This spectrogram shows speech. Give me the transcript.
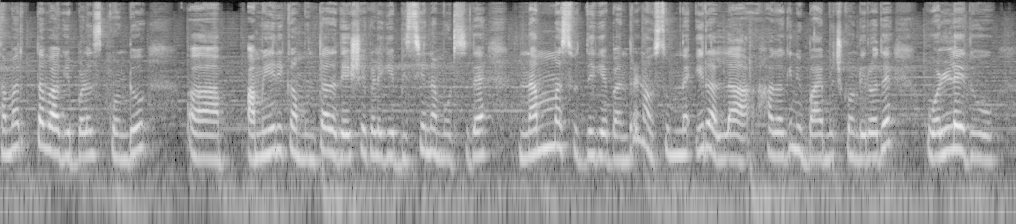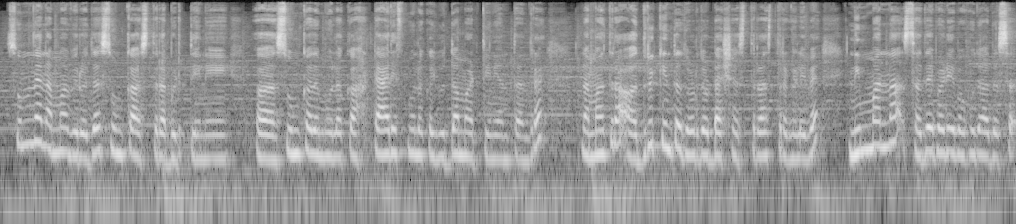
ಸಮರ್ಥವಾಗಿ ಬಳಸಿಕೊಂಡು ಅಮೇರಿಕ ಮುಂತಾದ ದೇಶಗಳಿಗೆ ಬಿಸಿಯನ್ನು ಮೂಡಿಸಿದೆ. ನಮ್ಮ ಸುದ್ದಿಗೆ ಬಂದರೆ ನಾವು ಸುಮ್ಮನೆ ಇರಲ್ಲ. ಹಾಗಾಗಿ ನೀವು ಬಾಯಿ ಮುಚ್ಕೊಂಡಿರೋದೇ ಒಳ್ಳೆಯದು ಸುಮ್ಮನೆ ನಮ್ಮ ವಿರುದ್ಧ ಸುಂಕಾಸ್ತ್ರ ಬಿಡ್ತೀನಿ. ಸುಂಕದ ಮೂಲಕ, ಟ್ಯಾರಿಫ್ ಮೂಲಕ ಯುದ್ಧ ಮಾಡ್ತೀನಿ ಅಂತಂದರೆ ನಮ್ಮ ಹತ್ರ ಅದಕ್ಕಿಂತ ದೊಡ್ಡ ದೊಡ್ಡ ಶಸ್ತ್ರಾಸ್ತ್ರಗಳಿವೆ. ನಿಮ್ಮನ್ನು ಸದೆಬಡಿಯಬಹುದಾದ ಸ,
